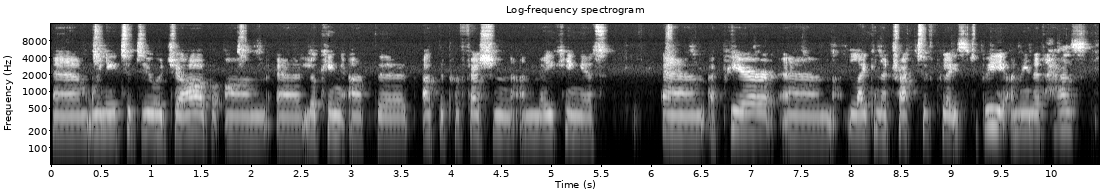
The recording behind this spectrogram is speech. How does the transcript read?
Um, we need to do a job on uh, looking at the at the profession and making it um, appear um, like an attractive place to be. I mean, it has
